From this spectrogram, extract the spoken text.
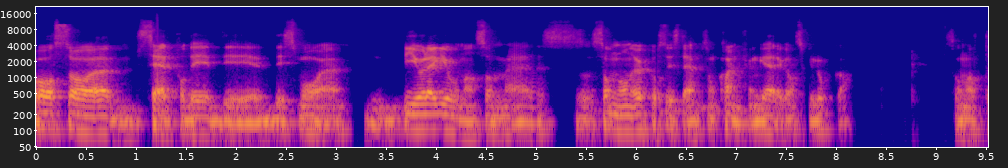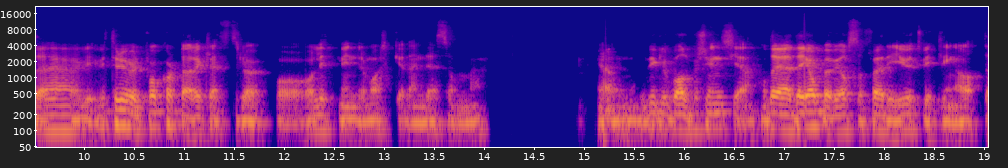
og også eh, ser på de, de, de små bioregionene som, eh, som, noen økosystem som kan fungere ganske lukka. Sånn at vi, vi, tror vel på kortere kretsløp og, og, litt mindre marked enn det som ja, de globale forsyningskjedene. Og det, det, jobber vi også for i utviklinga. At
